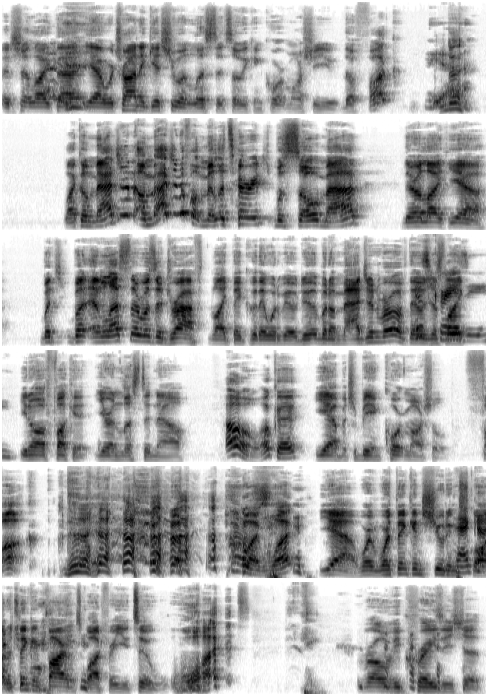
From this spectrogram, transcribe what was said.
and shit like that. Yeah, we're trying to get you enlisted so we can court martial you. The fuck? yeah. Like imagine, imagine if a military was so mad, they're like, yeah, but but unless there was a draft, like they could, they wouldn't be able to do it. But imagine, bro, if they was It's just like, you know what, fuck it, you're enlisted now. Oh, okay, yeah, but you're being court martialed. Fuck. like what? Yeah, we're we're thinking shooting That squad. We're thinking firing squad for you too. What? Bro, it'd be crazy shit.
